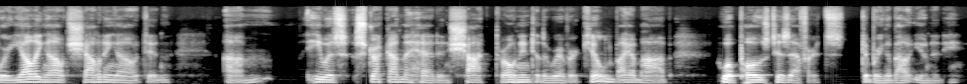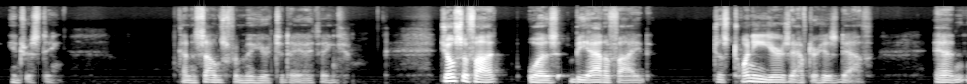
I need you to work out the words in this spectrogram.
were yelling out, shouting out, and um, he was struck on the head and shot, thrown into the river, killed by a mob who opposed his efforts to bring about unity. Interesting. Kind of sounds familiar today, I think. Josaphat was beatified just 20 years after his death, and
